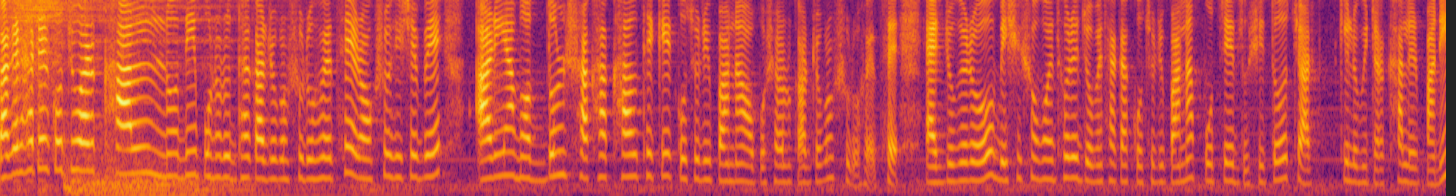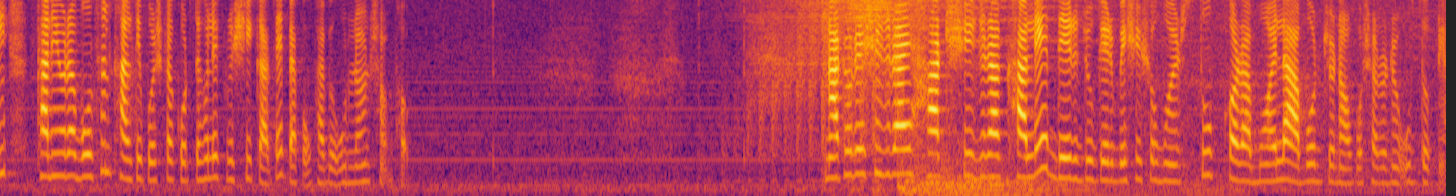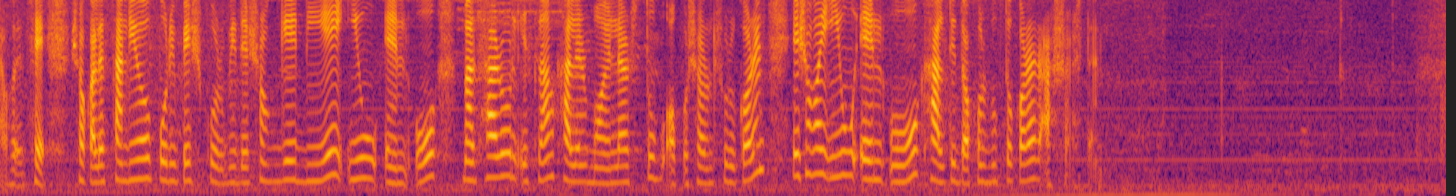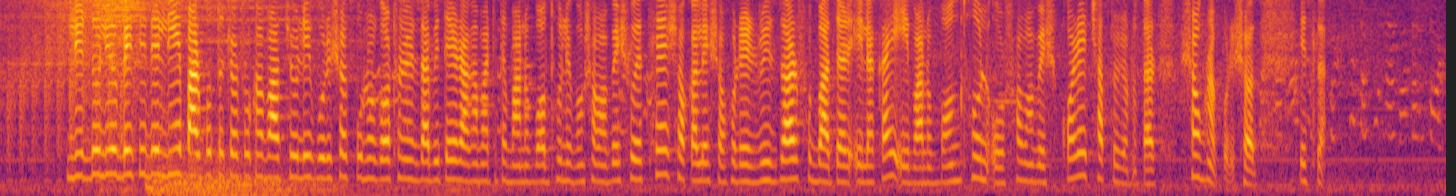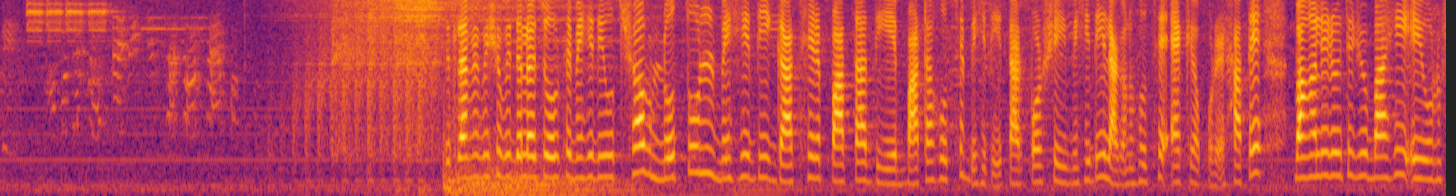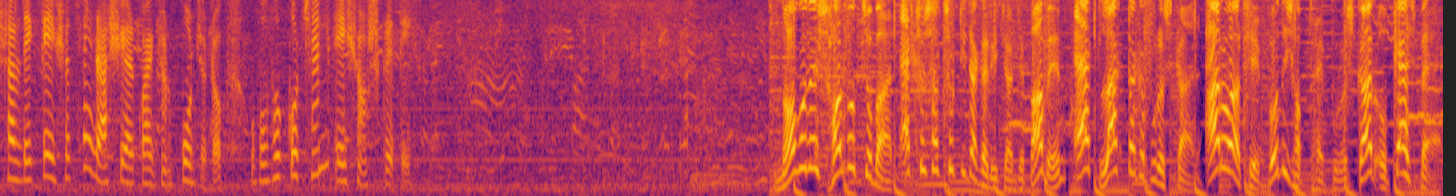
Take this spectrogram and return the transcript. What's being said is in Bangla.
বাগেরহাটের কচুয়ার খাল নদী পুনরুদ্ধার কার্যক্রম শুরু হয়েছে। এর অংশ হিসেবে আরিয়া মদ্দল শাখা খাল থেকে কচুরিপানা অপসারণ কার্যক্রম শুরু হয়েছে। এক যুগেরও বেশি সময় ধরে জমে থাকা কচুরিপানা পচে দূষিত চার কিলোমিটার খালের পানি। স্থানীয়রা বলছেন, খালটি পরিষ্কার করতে হলে কৃষি কাজে ব্যাপকভাবে উন্নয়ন সম্ভব। নাটোরের সিংড়ায় হাট সিংড়া খালে দেড় যুগের বেশি সময়ের স্তূপ করা ময়লা আবর্জনা অপসারণের উদ্যোগ নেওয়া হয়েছে। সকালে স্থানীয় পরিবেশ কর্মীদের সঙ্গে নিয়ে ইউএনও মাঝহারুল ইসলাম খালের ময়লার স্তূপ অপসারণ শুরু করেন। এ সময় ইউএনও খালটি দখলমুক্ত করার আশ্বাস দেন। নির্দলীয় ব্যক্তিদের নিয়ে পার্বত্য চট্টগ্রাম আঞ্চলিক পরিষদ পুনর্গঠনের দাবিতে রাঙামাটিতে মানববন্ধন এবং সমাবেশ হয়েছে। সকালে শহরের রিজার্ভ বাজার এলাকায় এই মানববন্ধন ও সমাবেশ করে ছাত্র জনতার সংগ্রাম পরিষদ। ইসলাম ইসলামী বিশ্ববিদ্যালয়ে চলছে মেহেদি উৎসব। নতুন মেহেদি গাছের পাতা দিয়ে বাটা হচ্ছে মেহেদি। তারপর সেই মেহেদি লাগানো হচ্ছে একে অপরের হাতে। বাঙালির ঐতিহ্যবাহী এই অনুষ্ঠান দেখতে এসেছে রাশিয়ার কয়েকজন পর্যটক। উপভোগ করছেন এই সংস্কৃতি। নগদের সর্বোচ্চ বার একশো সাতষট্টি টাকা রিচার্জে পাবেন এক লাখ টাকা পুরস্কার। আরও আছে প্রতি সপ্তাহে পুরস্কার ও ক্যাশব্যাক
